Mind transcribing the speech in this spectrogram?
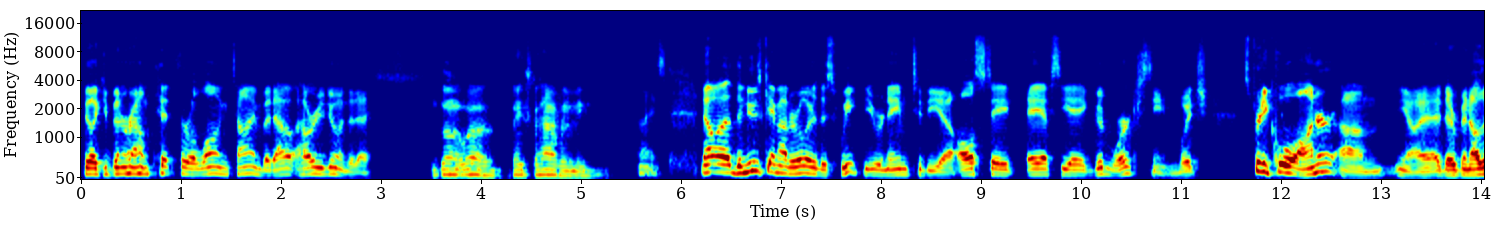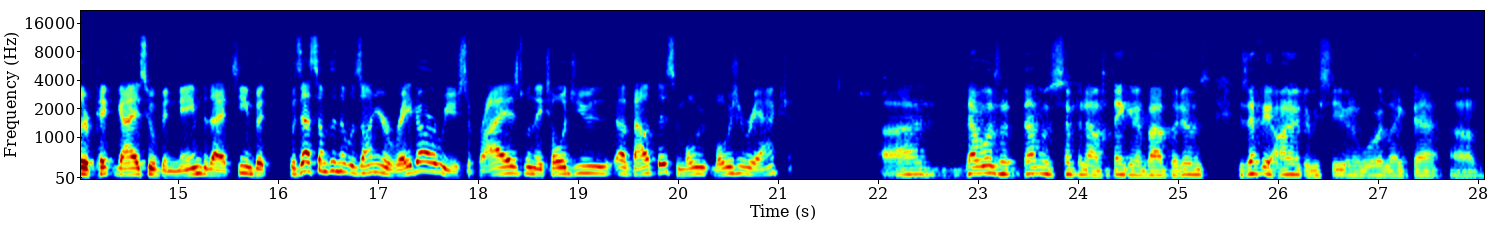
feel like you've been around Pitt for a long time, but how, how are you doing today? I'm doing well. Thanks for having me. Nice. Now, uh, the news came out earlier this week that you were named to the uh, All-State AFCA Good Works team, which is pretty cool honor. Um, you know, there have been other Pitt guys who have been named to that team, but was that something that was on your radar? Were you surprised when they told you about this, and what, what was your reaction? Uh, that wasn't that was something I was thinking about, but it was it's definitely an honor to receive an award like that. Um,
